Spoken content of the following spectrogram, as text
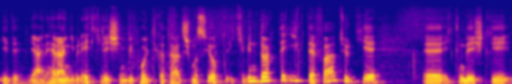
idi. Yani herhangi bir etkileşim, bir politika tartışması yoktu. 2004'te ilk defa Türkiye e, iklim değişikliği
